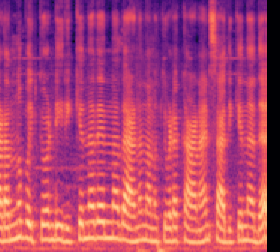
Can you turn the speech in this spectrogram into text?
കടന്നു പോയിക്കൊണ്ടിരിക്കുന്നത് എന്നതാണ് നമുക്കിവിടെ കാണാൻ സാധിക്കുന്നത്.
